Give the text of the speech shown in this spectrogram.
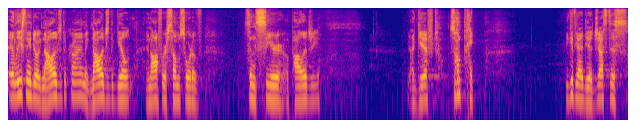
at least need to acknowledge the crime, acknowledge the guilt, and offer some sort of sincere apology, a gift, something. You get the idea. Justice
